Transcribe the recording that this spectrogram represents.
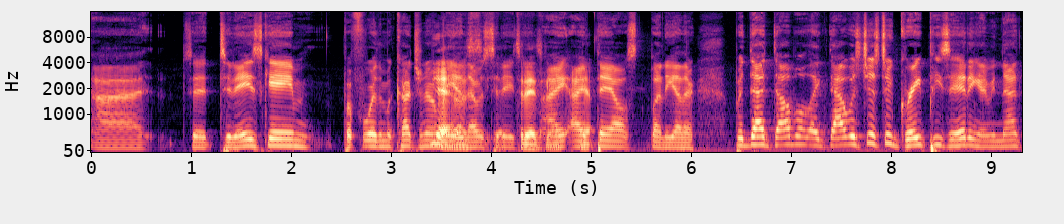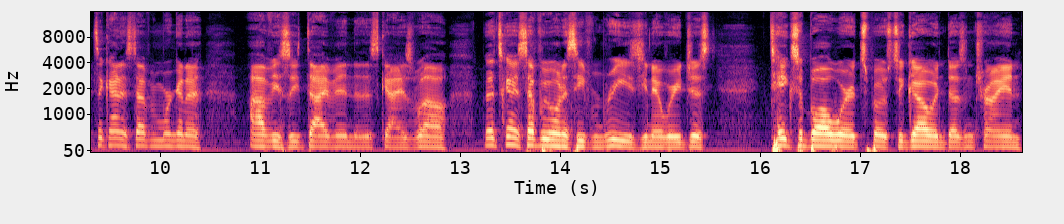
uh, it today's game before the McCutchen? Yeah, yeah was, that was today's, today's game. game. I, I Yep. they all blend together, but that double like that was just a great piece of hitting. I mean, that's the kind of stuff, and we're gonna obviously dive into this guy as well. But that's the kind of stuff we want to see from Rhys. You know, where he just takes a ball where it's supposed to go and doesn't try and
